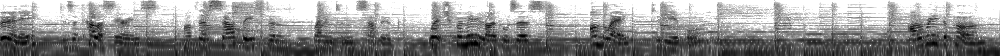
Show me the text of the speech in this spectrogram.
Kilbirnie is a colour series of the southeastern Wellington suburb, which for many locals is on the way to the airport. I'll read the poem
